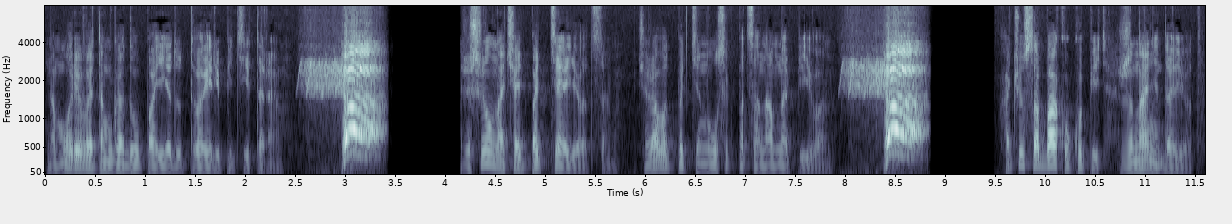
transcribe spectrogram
На море в этом году поедут твои репетиторы. Решил начать подтягиваться. Вчера вот подтянулся к пацанам на пиво. Хочу собаку купить, жена не дает.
